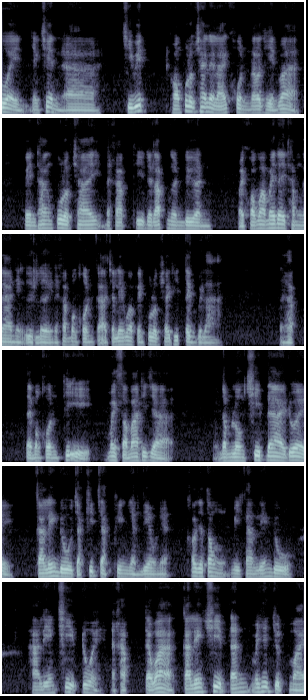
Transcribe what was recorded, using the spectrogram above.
ด้วย อย่างเช่นชีวิตของผู้รับใช้หลาย ๆ คนเราจะเห็นว่าเป็นทั้งผู้รับใช้นะครับที่ได้รับเงินเดือน หมายความว่าไม่ได้ทำงานอย่างอื่นเลยนะครับ บางคนก็อาจจะเรียกว่าเป็นผู้รับใช้ที่เต็มเวลานะครับ แต่บางคนที่ไม่สามารถที่จะดำรงชีพได้ด้วยการเลี้ยงดูจากคิดจากพียงอย่างเดียวเนี่ยเขาจะต้องมีการเลี้ยงดูหาเลี้ยงชีพด้วยนะครับ แต่ว่าการเลี้ยงชีพนั้นไม่ใช่จุดหมาย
